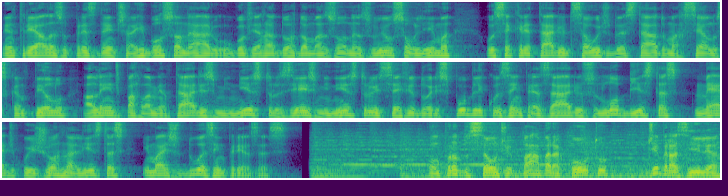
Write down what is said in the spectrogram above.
entre elas o presidente Jair Bolsonaro, o governador do Amazonas Wilson Lima o secretário de Saúde do Estado, Marcelo Campelo, além de parlamentares, ministros e ex-ministros, servidores públicos, empresários, lobistas, médicos jornalistas e mais duas empresas. Com produção de Bárbara Couto, de Brasília,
